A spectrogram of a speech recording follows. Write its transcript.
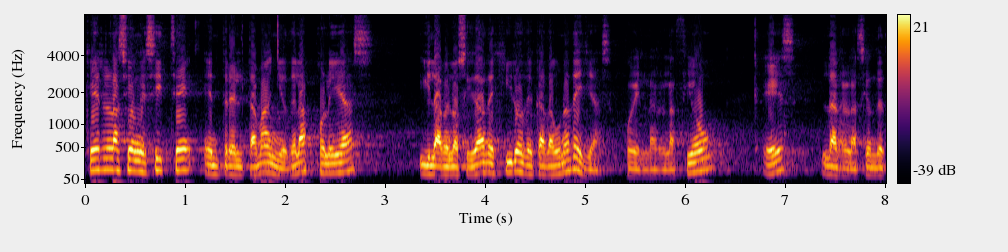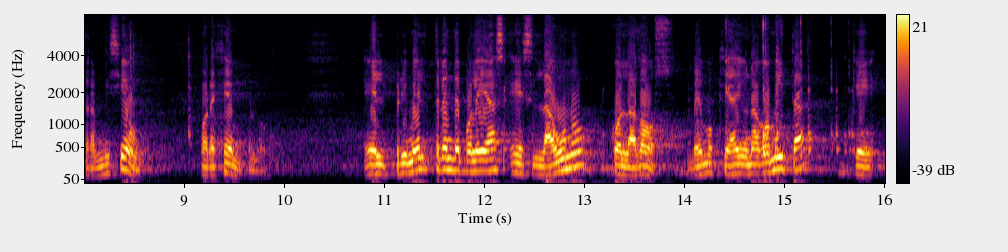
¿Qué relación existe entre el tamaño de las poleas y la velocidad de giro de cada una de ellas? Pues la relación es la relación de transmisión. Por ejemplo, el primer tren de poleas es la 1 con la 2. Vemos que hay una gomita que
